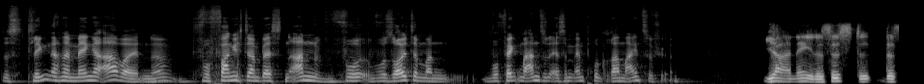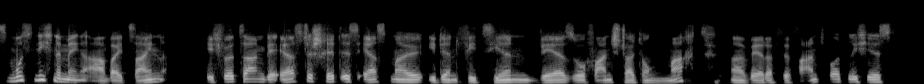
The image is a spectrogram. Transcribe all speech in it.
das klingt nach einer Menge Arbeit, ne? Wo fange ich da am besten an? Wo, wo sollte man, wo fängt man an, so ein SMM-Programm einzuführen? Ja, nee, das ist, das muss nicht eine Menge Arbeit sein. Ich würde sagen, der erste Schritt ist erstmal identifizieren, wer so Veranstaltungen macht, äh, wer dafür verantwortlich ist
